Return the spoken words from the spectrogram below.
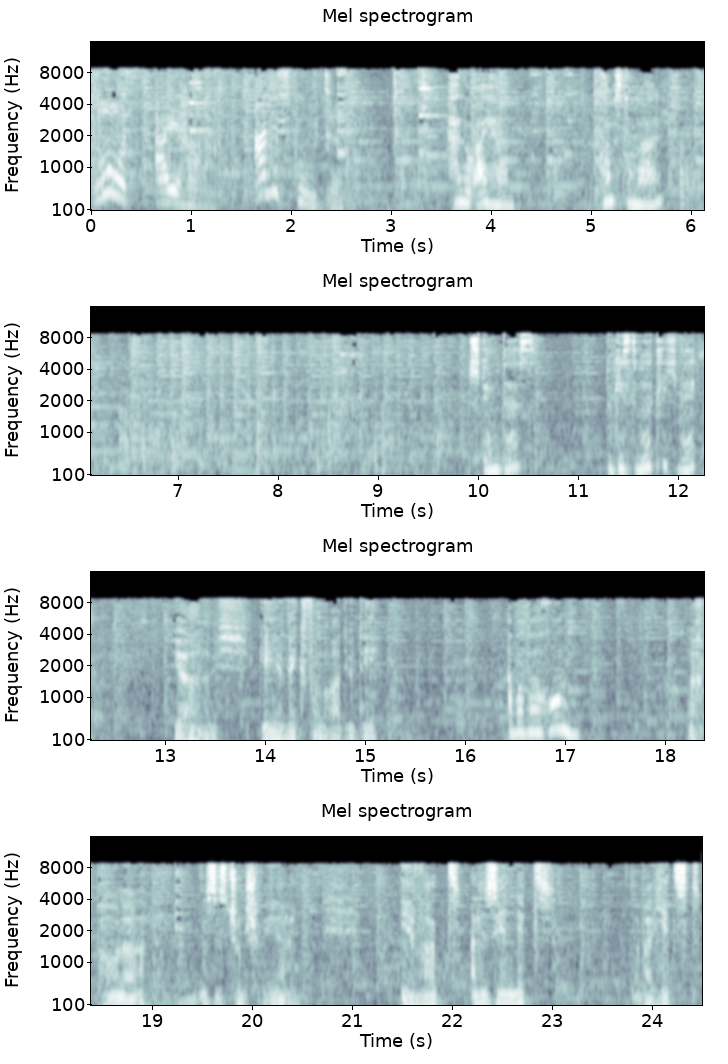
Prost, Eihahn. Alles Gute. Hallo Eihan, kommst du mal? Stimmt das? Du gehst wirklich weg? Ja, ich gehe weg von Radio D. Aber warum? Ach, Paula, es ist schon schwer. Ihr wart alle sehr nett. Aber jetzt,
